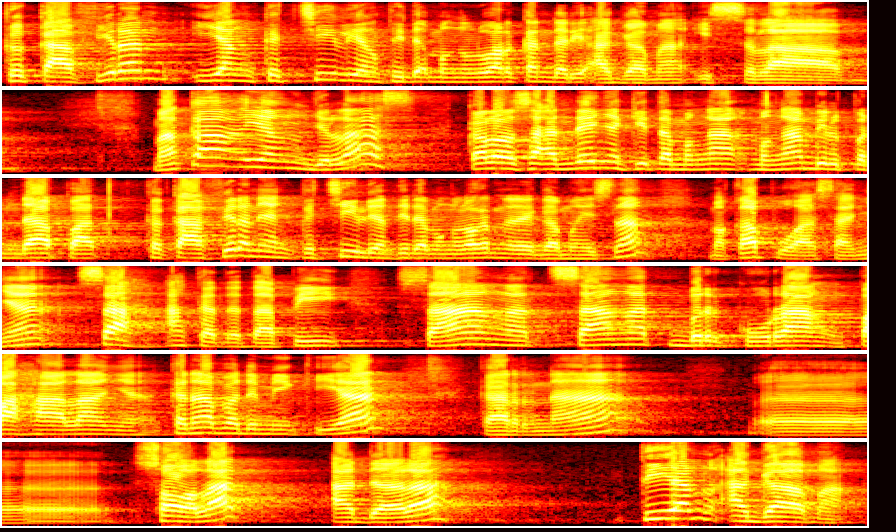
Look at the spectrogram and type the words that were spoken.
kekafiran yang kecil yang tidak mengeluarkan dari agama Islam. Maka yang jelas kalau seandainya kita mengambil pendapat kekafiran yang kecil yang tidak mengeluarkan dari agama Islam, maka puasanya sah akan tetapi sangat-sangat berkurang pahalanya. Kenapa demikian? Karena e, sholat adalah tiang agama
